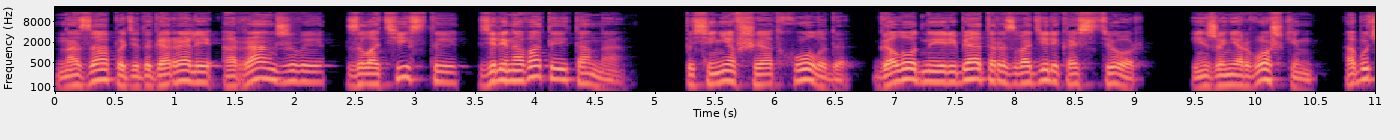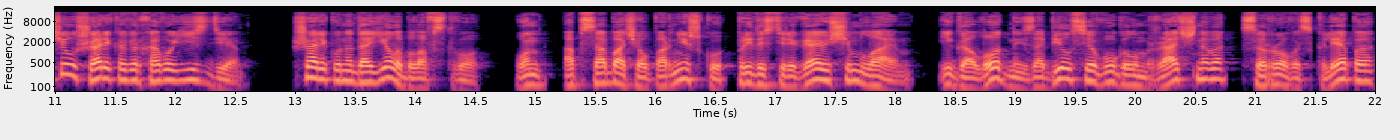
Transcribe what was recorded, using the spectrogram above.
На западе догорали оранжевые, золотистые, зеленоватые тона. Посиневшие от холода, голодные ребята разводили костер. Инженер Вошкин обучил Шарика верховой езде. Шарику надоело баловство. Он обсобачил парнишку предостерегающим лаем, и голодный забился в угол мрачного, сырого склепа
